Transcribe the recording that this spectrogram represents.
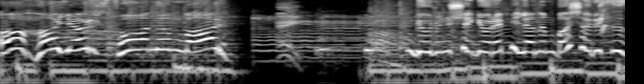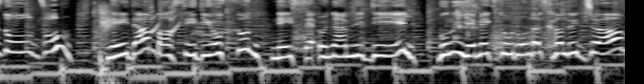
Ah hayır soğanım var. Görünüşe göre planım başarısız oldu. Neyden bahsediyorsun? Neyse önemli değil. Bunu yemek zorunda kalacağım.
